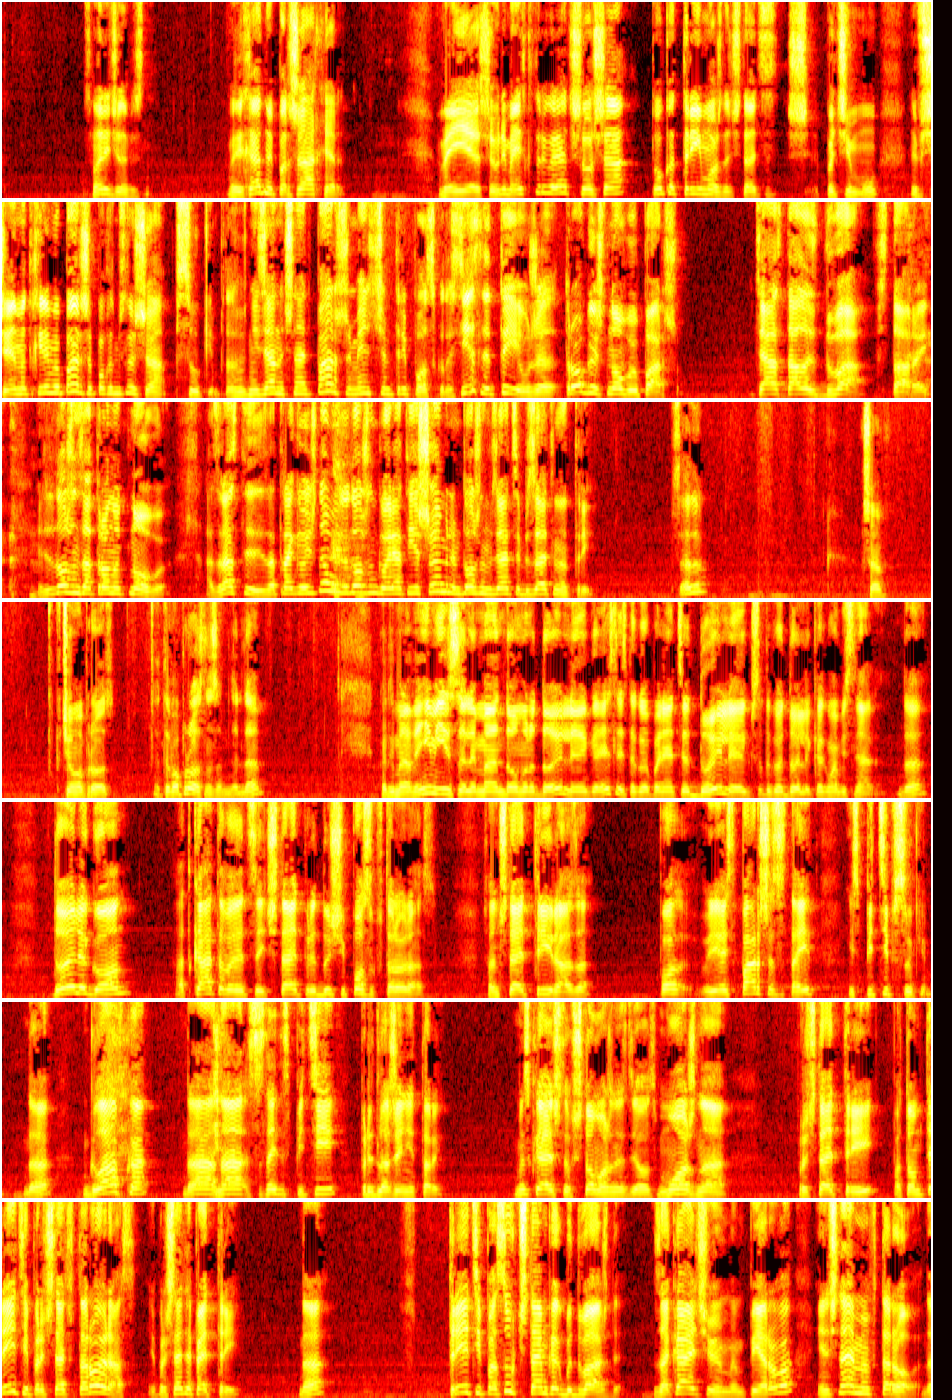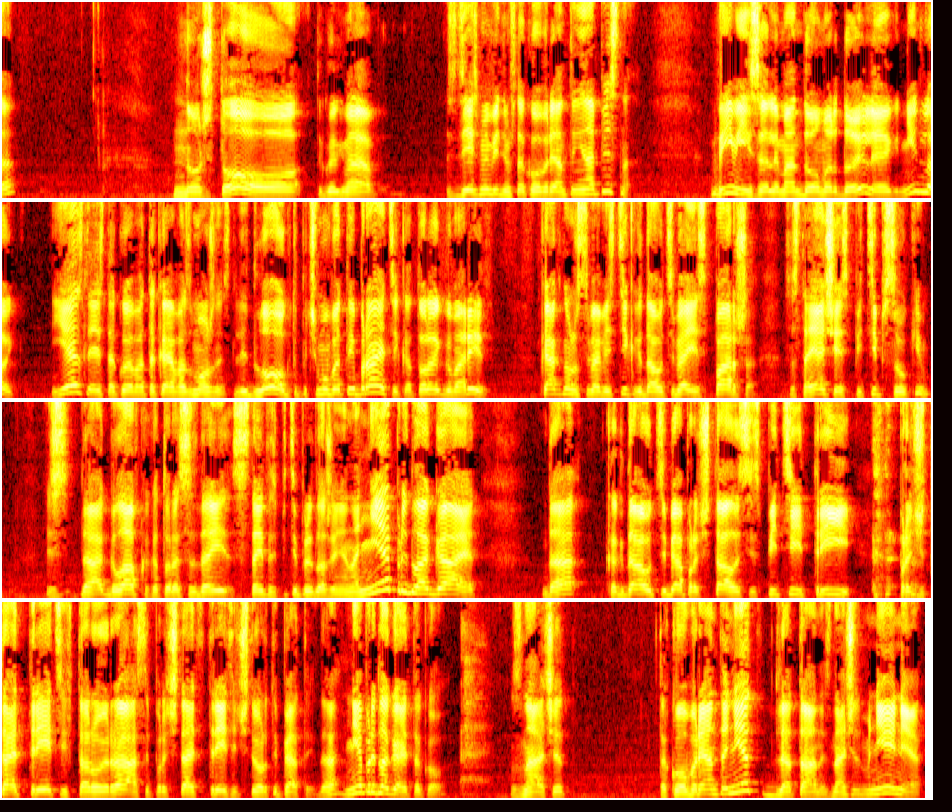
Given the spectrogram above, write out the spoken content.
смотрите, что написано. Вейхад ми парша ахер. Вейешем Рима есть, которые говорят, шлоша, только три можно читать. Почему? В Шен и Парша поход Мишлюша, псуки. Потому что нельзя начинать паршу меньше, чем три поска. То есть, если ты уже трогаешь новую паршу, у тебя осталось два в старой, и ты должен затронуть новую. А раз ты затрагиваешь новую, ты должен, говорят, Ешемрим должен взять обязательно три. Все Сейчас, в чем вопрос? Это вопрос, на самом деле, да? Как Если есть такое понятие дойлег, что такое дойлег? Как мы объясняли? Да? Дойлег он откатывается и читает предыдущий посох второй раз. Он читает три раза. Есть парша состоит из пяти псуки. Да? Главка, да, она состоит из пяти предложений Тары. Мы сказали, что что можно сделать? Можно прочитать три, потом третий прочитать второй раз и прочитать опять три. Да? Третий посук читаем как бы дважды. Заканчиваем им первого и начинаем им второго, да? Но что? Ты говоришь, здесь мы видим, что такого варианта не написано. Если есть такое, такая возможность, лидлог, то почему в этой брайте, которая говорит, как нужно себя вести, когда у тебя есть парша, состоящая из пяти псуки, да, главка, которая состоит, состоит из пяти предложений, она не предлагает, да, когда у тебя прочиталось из пяти три, прочитать третий, второй раз и прочитать третий, четвертый, пятый, да, не предлагает такого. Значит, такого варианта нет для Таны. Значит, мнение,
